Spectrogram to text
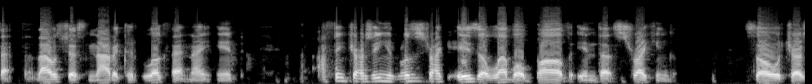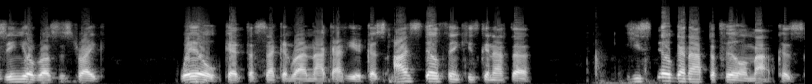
that that was just not a good look that night. And I think Jairzinho Rozenstruik is a level above in the striking. So Jairzinho Rozenstruik will get the second round knockout here because I still think he's gonna have to. He's still gonna have to fill him out because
